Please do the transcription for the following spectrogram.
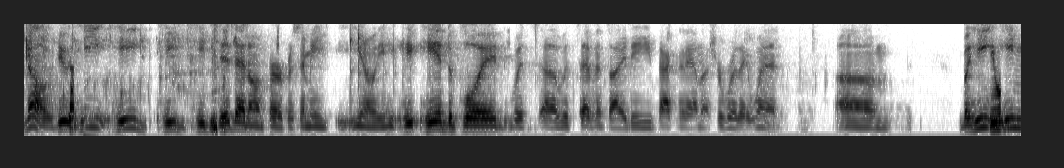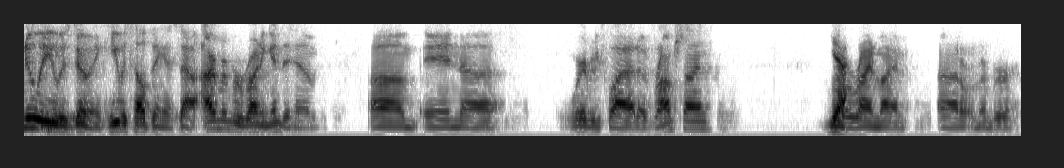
no, dude, he he he he did that on purpose. I mean, you know, he he- had deployed with uh, with Seventh ID back in the day. I'm not sure where they went, um, but he He- knew what he was doing. He was helping us out. I remember running into him um, in uh, where did we fly out of? Ramstein. yeah, or Rhein-Main. Uh, I don't remember.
